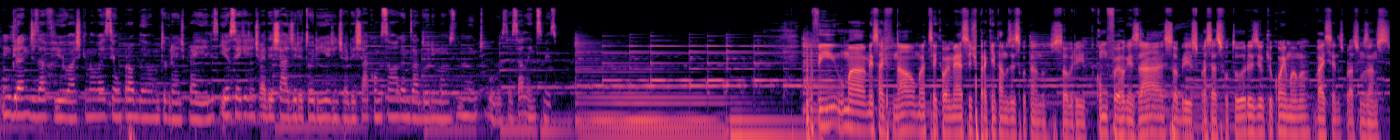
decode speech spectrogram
um grande desafio, acho que não vai ser um problema muito grande para eles. E eu sei que a gente vai deixar a diretoria, a gente vai deixar a comissão organizadora em mãos muito boas, excelentes mesmo. Fim, uma mensagem final, uma takeaway message para quem está nos escutando sobre como foi organizar, sobre os processos futuros e o que o Coimama vai ser nos próximos anos.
